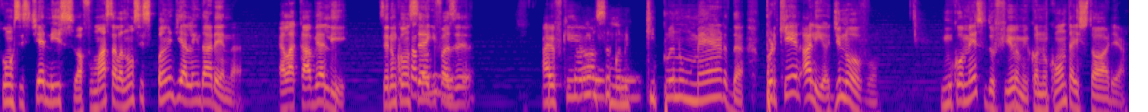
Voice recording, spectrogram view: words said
consistia nisso. A fumaça, ela não se expande além da arena. Ela cabe ali. Você não consegue fazer... Aí eu fiquei, nossa, mano, que plano merda. Porque, ali, de novo, no começo do filme, quando conta a história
